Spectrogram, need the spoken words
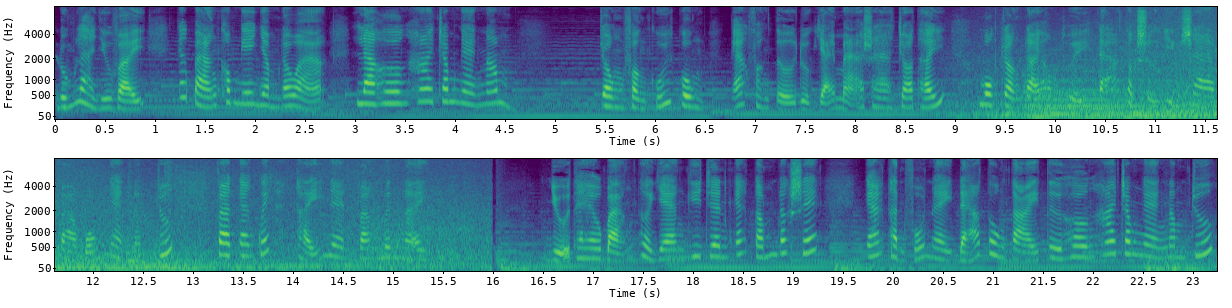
Đúng là như vậy, các bạn không nghe nhầm đâu ạ, à, là hơn 200.000 năm. Trong phần cuối cùng, các phân tự được giải mã ra cho thấy một trận đại hồng thủy đã thật sự diễn ra vào 4.000 năm trước và can quét hết thảy nền văn minh này. Dựa theo bảng thời gian ghi trên các tấm đất sét, các thành phố này đã tồn tại từ hơn 200.000 năm trước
